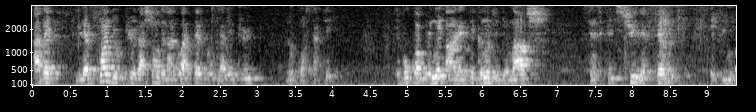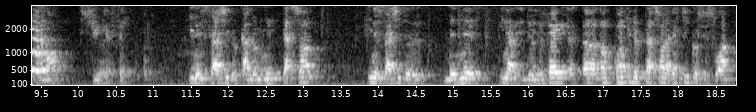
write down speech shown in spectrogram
Avec les points de violation de la loi tels que vous avez pu le constater. Et vous comprenez en réalité que notre démarche s'inscrit sur les faits et uniquement sur les faits. Il ne s'agit de calomnier personne. Il ne s'agit de mener, de, faire un, conflit de personne avec qui que ce soit,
